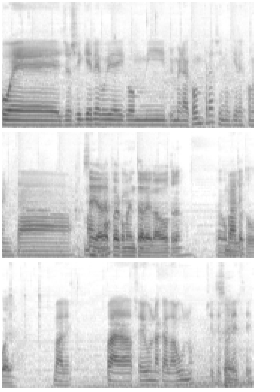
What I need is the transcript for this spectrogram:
Pues yo si quieres voy a ir con mi primera compra, si no quieres comentar... Sí, ya después comentaré la otra. vale. tú, vaya. Vale, para hacer una cada uno, si te parece.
